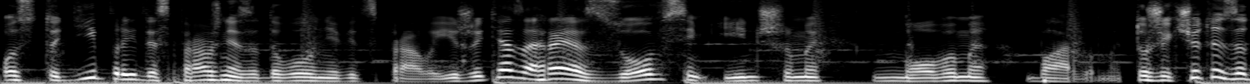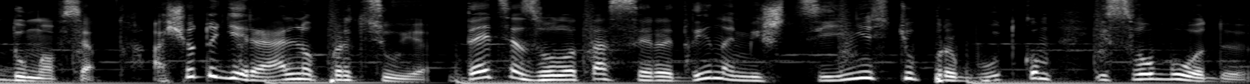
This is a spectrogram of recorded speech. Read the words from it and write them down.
Ось тоді прийде справжнє задоволення від справи, і життя заграє зовсім іншими новими барвами. Тож, якщо ти задумався, а що тоді реально працює? Де ця золота середина між цінністю, прибутком і свободою?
